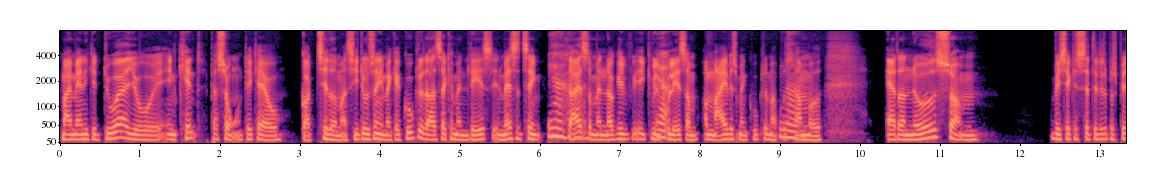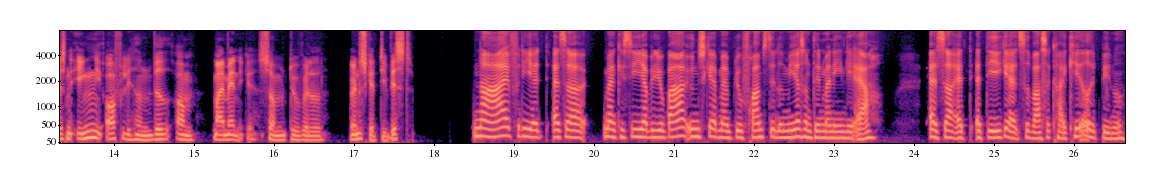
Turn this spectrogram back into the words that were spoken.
Maja Manike, du er jo en kendt person. Det kan jeg jo godt tillade mig at sige. Du er sådan en, man kan google dig, og så kan man læse en masse ting. Ja. Dig, som man nok ikke ville Ja. kunne læse om, om mig, hvis man googlede mig på Nej. samme måde. Er der noget, som, hvis jeg kan sætte det lidt på spidsen, ingen i offentligheden ved om Maja Manike, som du vil ønske, at de vidste? Nej, fordi at, altså, man kan sige, jeg vil jo bare ønske, at man blev fremstillet mere som den, man egentlig er. Altså, at, at det ikke altid var så karikeret et billede.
